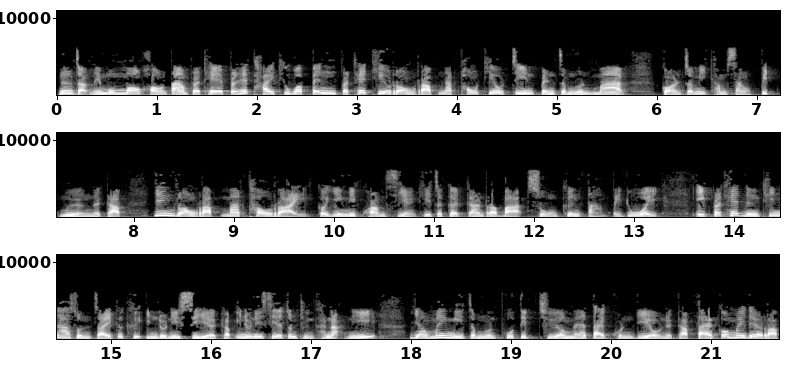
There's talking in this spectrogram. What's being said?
เนื่องจากในมุมมองของต่างประเทศ ประเทศไทยถือว่าเป็นประเทศที่รองรับนักท่องเที่ยวจีนเป็นจำนวนมาก ก่อนจะมีคำสั่งปิดเมืองนะครับ ยิ่งรองรับมากเท่าไหร่ ก็ยิ่งมีความเสี่ยงที่จะเกิดการระบาดสูงขึ้นตามไปด้วย อีกประเทศหนึ่งที่น่าสนใจก็คืออินโดนีเซียครับอินโดนีเซียจนถึงขณะนี้ ยังไม่มีจำนวนผู้ติดเชื้อแม้แต่คนเดียวนะครับแต่ก็ไม่ได้รับ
